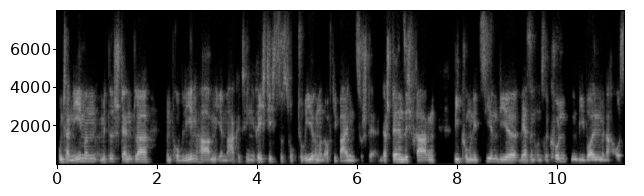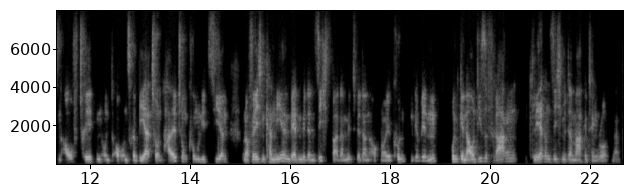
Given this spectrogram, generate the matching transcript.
Unternehmen, Mittelständler ein Problem haben, ihr Marketing richtig zu strukturieren und auf die Beine zu stellen. Da stellen sich Fragen, wie kommunizieren wir, wer sind unsere Kunden, wie wollen wir nach außen auftreten und auch unsere Werte und Haltung kommunizieren und auf welchen Kanälen werden wir denn sichtbar, damit wir dann auch neue Kunden gewinnen. Und genau diese Fragen klären sich mit der Marketing Roadmap.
